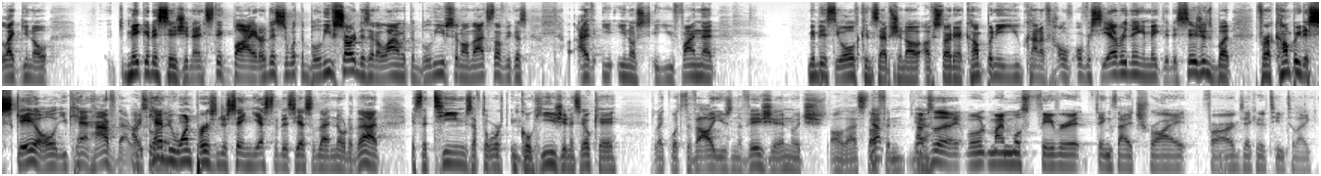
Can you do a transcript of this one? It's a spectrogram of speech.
like you know, make a decision and stick by it, or this is what the beliefs are. Does it align with the beliefs and all that stuff? Because I you know you find that. Maybe it's the old conception of, of starting a company. You kind of oversee everything and make the decisions. But for a company to scale, you can't have that, right? It can't be one person just saying yes to this, yes to that, no to that. It's the teams have to work in cohesion and say, okay, like what's the values and the vision, which all that stuff. Yep, And yeah. absolutely. One of my most favorite things that I try for our executive team to like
